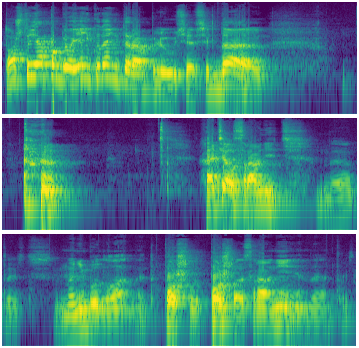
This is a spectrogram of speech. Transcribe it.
Потому что я поговорю, я никуда не тороплюсь, я всегда хотел сравнить, да, то есть, но не буду, ладно, это пошлый, пошлое сравнение, да, то есть,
